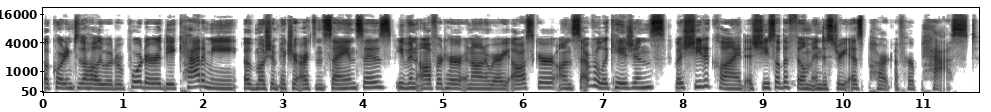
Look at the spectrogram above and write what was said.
According to the Hollywood Reporter, the Academy of Motion Picture Arts and Sciences even offered her an honorary Oscar on several occasions, but she declined as she saw the film industry as part of her past.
